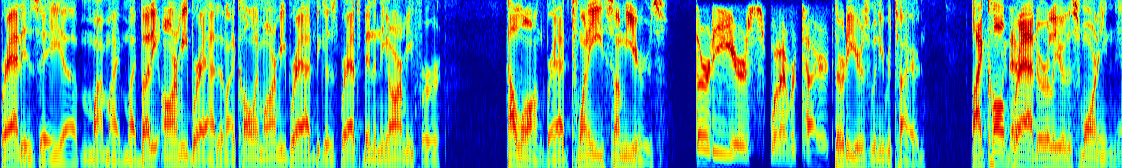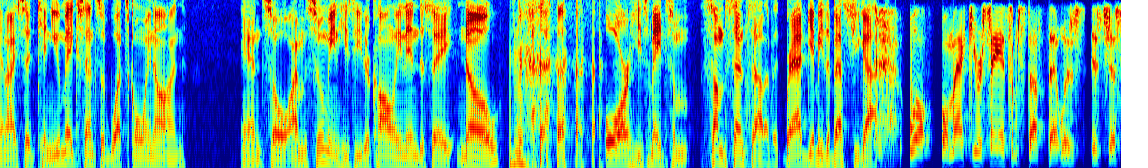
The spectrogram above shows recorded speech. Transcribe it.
Brad is a uh, my, my my buddy Army Brad, and I call him Army Brad because Brad's been in the Army for how long? Brad, twenty some years. 30 years when I retired. 30 years when he retired. I called Brad earlier this morning and I said, Can you make sense of what's going on? And so I'm assuming he's either calling in to say no or he's made some some sense out of it. Brad, give me the best you got. Well, well, Mac, you were saying some stuff that was is just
